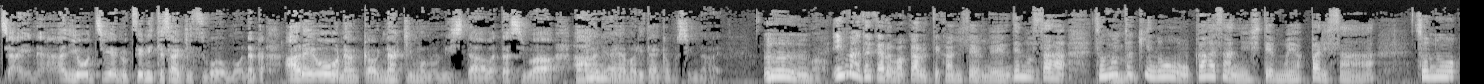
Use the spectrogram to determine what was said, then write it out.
ちゃいな幼稚園のくせにって最近すごい思う。なんかあれをなんか亡き者にした私は母に謝りたいかもしれない、うん。まあ。今だからわかるって感じだよね。でもさその時のお母さんにしてもやっぱりさその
